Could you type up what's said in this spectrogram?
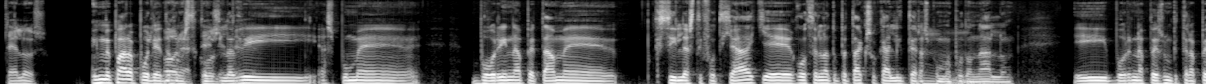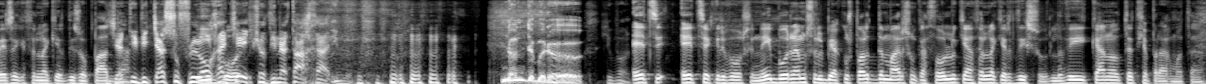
Τέλος. Είμαι πάρα πολύ ανταγωνιστικός. τέλεια, Δηλαδή, ας πούμε, μπορεί να πετάμε ξύλα στη φωτιά και εγώ θέλω να το πετάξω καλύτερα, ας πούμε, Μμμ. από τον άλλον. Ή μπορεί να παίζουμε επί τραπέζια και θέλω να κερδίζω πάντα. Για τη δικιά σου φλόγα Ή μπο- και πιο δυνατά, χάρη μου. Λοιπόν, Έτσι, έτσι ακριβώς είναι. Ή μπορεί να είμαι στους Ολυμπιακούς παρότι δεν μου αρέσουν καθόλου και αν θέλω να κερδίσω. Δηλαδή, κάνω τέτοια πράγματα.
